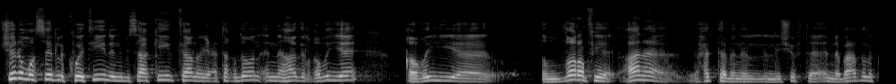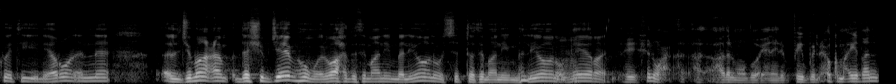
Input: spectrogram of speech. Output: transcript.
شنو مصير الكويتيين المساكين كانوا يعتقدون إن هذه القضية قضية انضرب فيها؟ أنا حتى من اللي شفته إن بعض الكويتيين يرون إن الجماعة دش بجيبهم ال 81 مليون وال 86 مليون وغيره. هي شنو ه- هذا الموضوع؟ يعني في في الحكم أيضا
